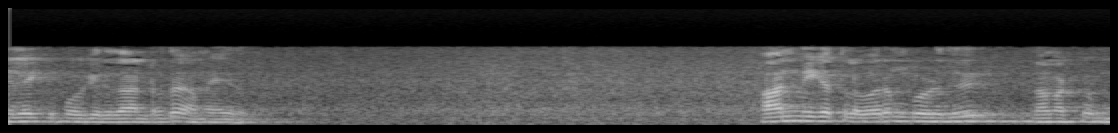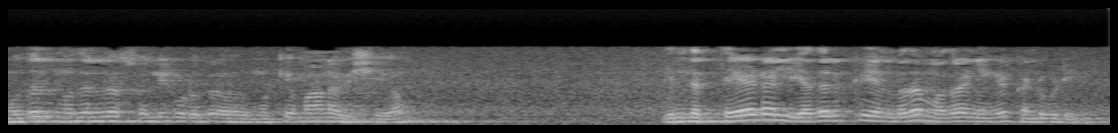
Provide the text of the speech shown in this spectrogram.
நிலைக்கு போகிறதான்றது அமையுது. ஆன்மீகத்தில் வரும்பொழுது நமக்கு முதல் முதல்ல சொல்லிக் கொடுக்குற ஒரு முக்கியமான விஷயம் இந்த தேடல் எதற்கு என்பதை முதல்ல நீங்கள் கண்டுபிடிக்கணும்.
